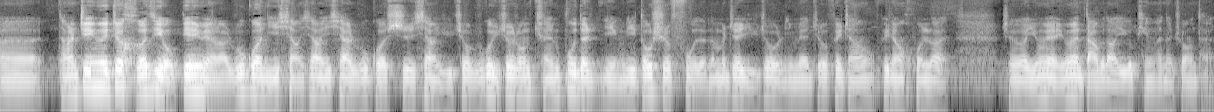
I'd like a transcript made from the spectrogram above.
呃，当然，这因为这盒子有边缘了。如果你想象一下，如果是像宇宙，如果宇宙中全部的引力都是负的，那么这宇宙里面就非常非常混乱，这个永远永远达不到一个平衡的状态。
